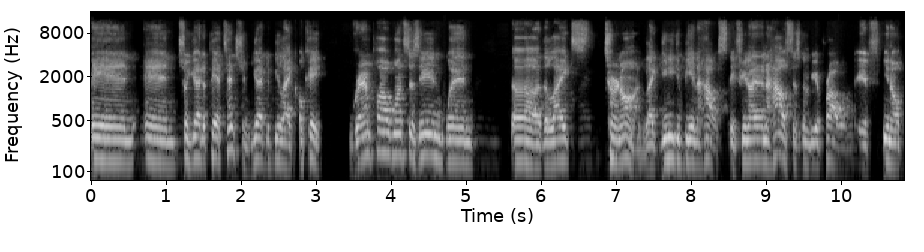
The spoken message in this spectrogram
and and so you had to pay attention. You had to be like, okay, Grandpa wants us in when uh, the lights turn on. Like you need to be in the house. If you're not in the house, there's going to be a problem. If you know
